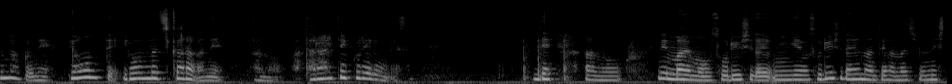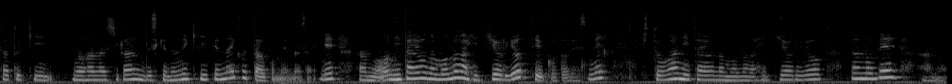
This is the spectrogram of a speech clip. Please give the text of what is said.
うまくねピョンっていろんな力がねあの働いてくれるんです。であのね、前も素粒子だよ人間は素粒子だよなんて話をねした時の話があるんですけどね聞いてない方はごめんなさいね。あの似たようなものが引き寄るよっていうことですね。人は似たようなものが引き寄るよ。なのであの、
